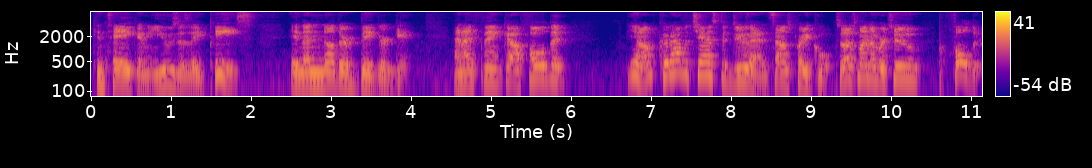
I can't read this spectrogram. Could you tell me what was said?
can take and use as a piece in another bigger game. And I think uh, Foldit, you know, could have a chance to do that. It sounds pretty cool. So that's my number two, Foldit.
